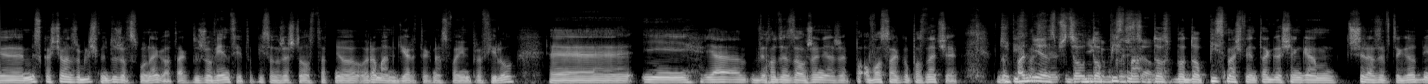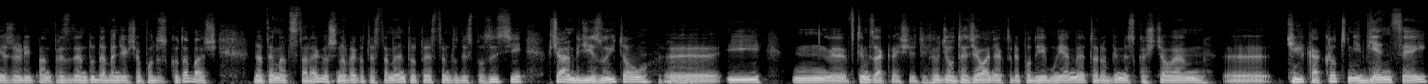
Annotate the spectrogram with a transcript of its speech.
E, my z Kościołem zrobiliśmy dużo wspólnego, tak? Dużo więcej. To pisał zresztą ostatnio Roman Giertek na swoim profilu. E, I ja wychodzę z założenia, że po owocach go poznacie. Do pisma, do, do, pisma, do, bo do Pisma Świętego sięgam trzy razy w tygodniu. Jeżeli pan prezydent Duda będzie chciał podyskutować na temat Starego czy Nowego Testamentu, to jestem do dyspozycji. Chciałem być jezuitą mhm. i mm, w tym zakresie, jeśli chodzi o te działania, które które podejmujemy, to robimy z Kościołem y, kilkakrotnie więcej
